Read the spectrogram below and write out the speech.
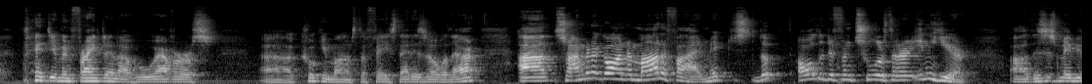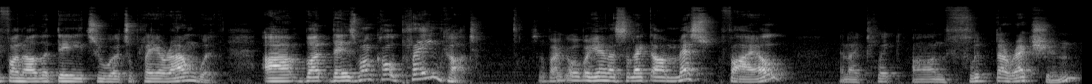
Benjamin Franklin or whoever's uh, Cookie Monster face that is over there. Uh, so I'm going to go on to modify make look all the different tools that are in here. Uh, this is maybe for another day to, uh, to play around with. Um, but there's one called Plane Cut. So if I go over here and I select our mesh file and I click on flip direction,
